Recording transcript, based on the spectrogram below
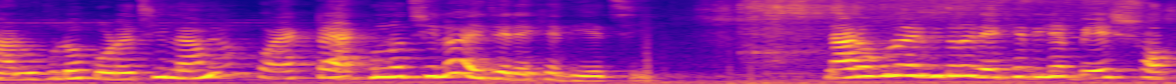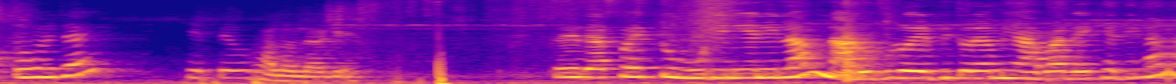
নাড়ুগুলো করেছিলাম, কয়েকটা এখনও ছিল, এই যে রেখে দিয়েছি। নাড়ুগুলো এর ভিতরে রেখে দিলে বেশ শক্ত হয়ে যায়, খেতেও ভালো লাগে। তো এই দেখো, একটু মুড়ি নিয়ে নিলাম। নাড়ুগুলো এর ভিতরে আমি আবার রেখে দিলাম।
